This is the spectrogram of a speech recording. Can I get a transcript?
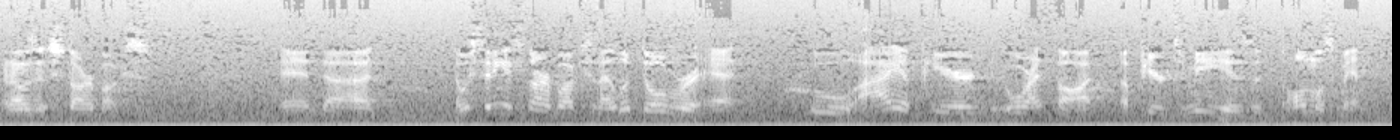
and I was at Starbucks, and uh, I was sitting at Starbucks, and I looked over at who I appeared, who I thought appeared to me as a homeless man,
